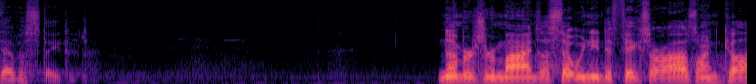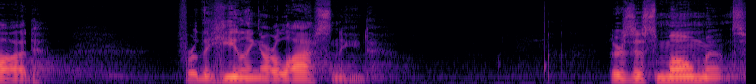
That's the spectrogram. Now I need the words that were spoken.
Devastated. Numbers reminds us that we need to fix our eyes on God for the healing our lives need. There's this moment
